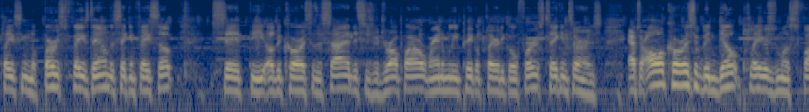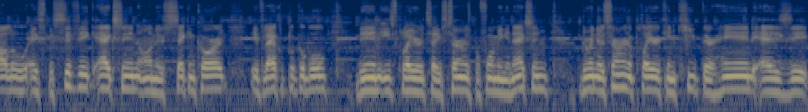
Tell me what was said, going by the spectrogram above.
placing the first face down, the second face up. Set the other cards to the side. This is your draw pile. Randomly pick a player to go first, taking turns. After all cards have been dealt, players must follow a specific action on their second card. If applicable, then each player takes turns performing an action. During their turn, a player can keep their hand as it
